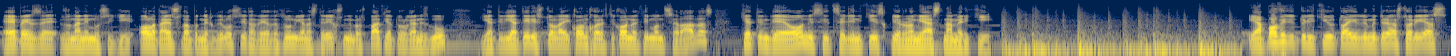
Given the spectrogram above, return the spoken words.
έπαιζε ζωντανή μουσική. Όλα τα έσοδα από την εκδήλωση θα διατεθούν για να στηρίξουν την προσπάθεια του οργανισμού για τη διατήρηση των λαϊκών χορευτικών εθήμων της Ελλάδας και την διαιώνιση της ελληνικής κληρονομιάς στην Αμερική. Η απόφοιτη του Λυκείου του Αγίου Δημητρίου Αστορίας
